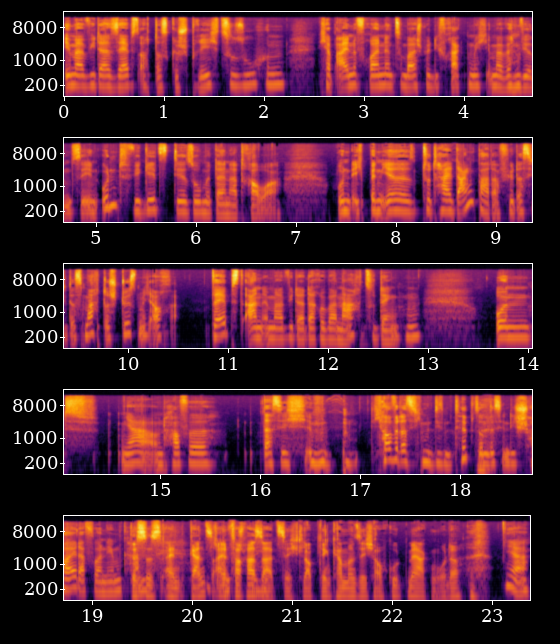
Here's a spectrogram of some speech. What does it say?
immer wieder selbst auch das Gespräch zu suchen. Ich habe eine Freundin zum Beispiel, die fragt mich immer, wenn wir uns sehen, und wie geht's dir so mit deiner Trauer? Und ich bin ihr total dankbar dafür, dass sie das macht. Das stößt mich auch selbst an, immer wieder darüber nachzudenken. Und ja, und hoffe, dass ich, ich hoffe, dass ich mit diesem Tipp so ein bisschen die Scheu davor nehmen kann. Das ist ein ganz einfacher Satz. Ich glaube, den kann man sich auch gut merken, oder? Ja,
